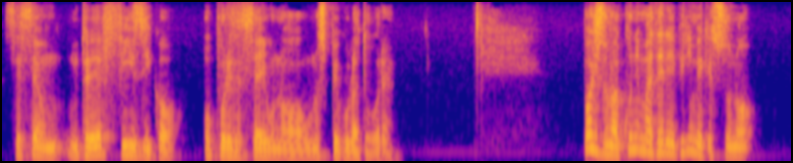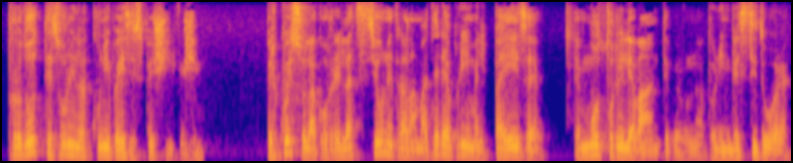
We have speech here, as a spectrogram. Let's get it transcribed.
se sei un, un trader fisico oppure se sei uno, uno speculatore. Poi ci sono alcune materie prime che sono prodotte solo in alcuni paesi specifici. Per questo la correlazione tra la materia prima e il paese è molto rilevante per, una, per un investitore.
